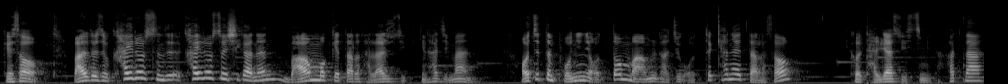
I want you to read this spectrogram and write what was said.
그래서 말도 카이로스 카이로스 시간은 마음 먹기에 따라 달라질 수 있긴 하지만 어쨌든 본인이 어떤 마음을 가지고 어떻게 하냐에 따라서 그걸 달리할 수 있습니다. 하여튼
